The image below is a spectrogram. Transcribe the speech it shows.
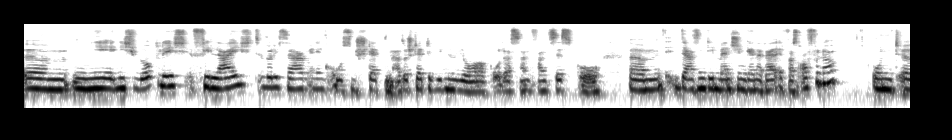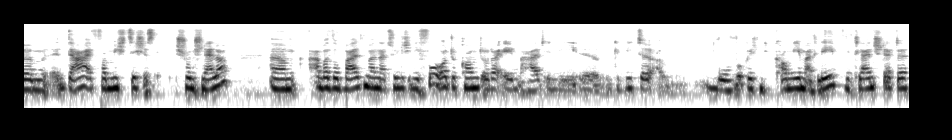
ähm, nee, nicht wirklich. Vielleicht würde ich sagen in den großen Städten, also Städte wie New York oder San Francisco, ähm, da sind die Menschen generell etwas offener und ähm, da vermischt sich es schon schneller. Ähm, aber sobald man natürlich in die Vororte kommt oder eben halt in die äh, Gebiete, wo wirklich kaum jemand lebt, die Kleinstädte,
